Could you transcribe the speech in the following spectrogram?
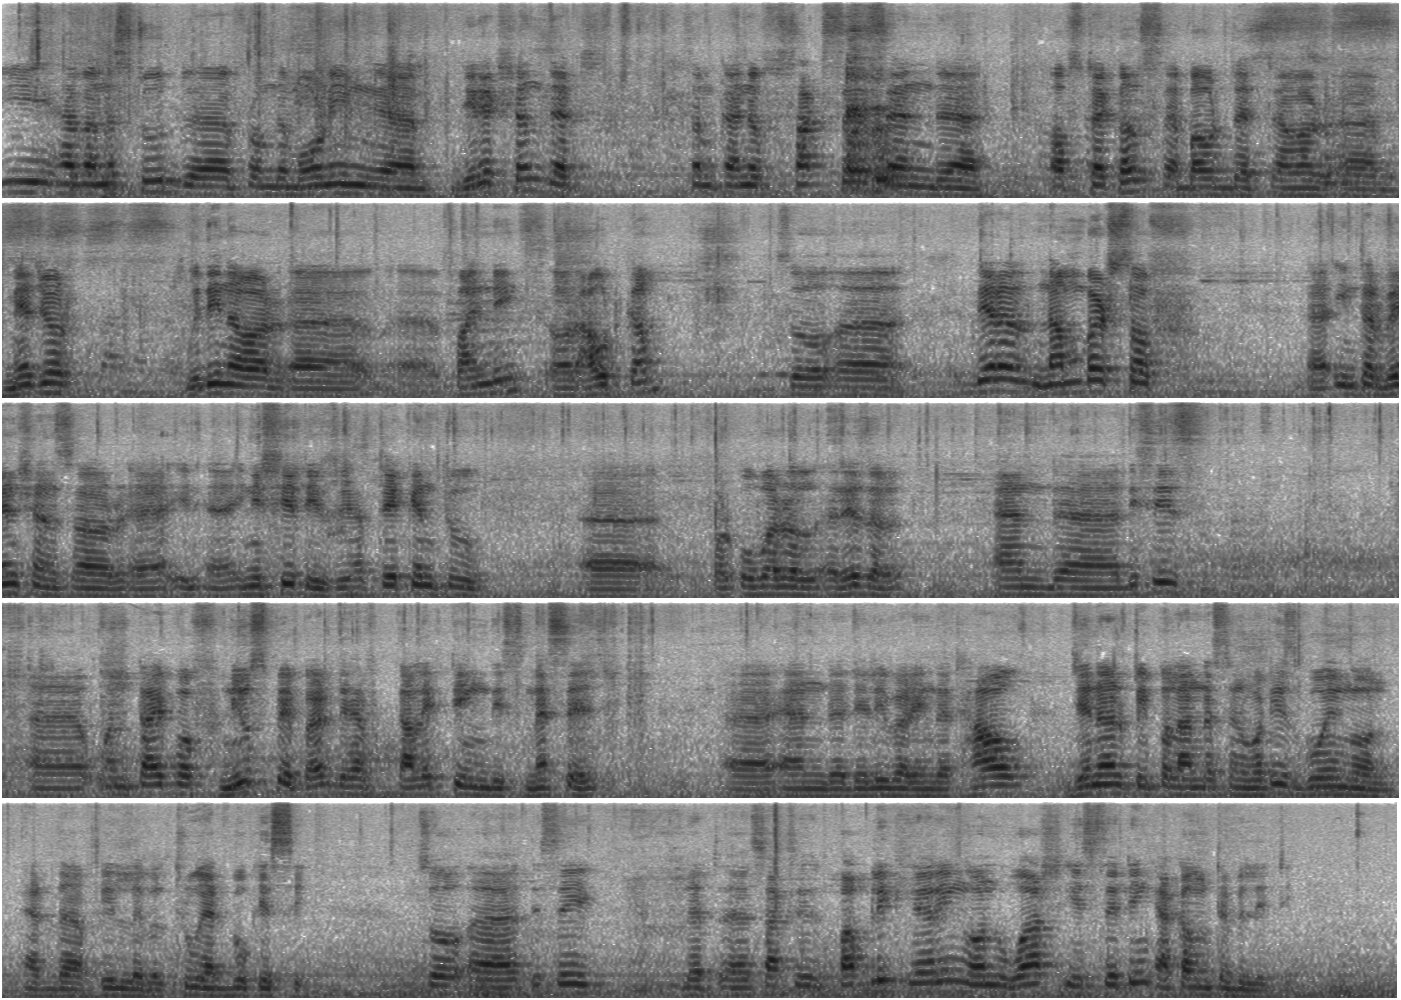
We have understood uh, from the morning uh, direction that some kind of success and uh, obstacles about that our uh, measure within our uh, uh, findings or outcome. So there are numbers of interventions or in, initiatives we have taken to for overall result, and this is one type of newspaper they have collecting this message uh, and uh, delivering that how general people understand what is going on at the field level through advocacy. So uh, they say that uh, public hearing on wash is setting accountability.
